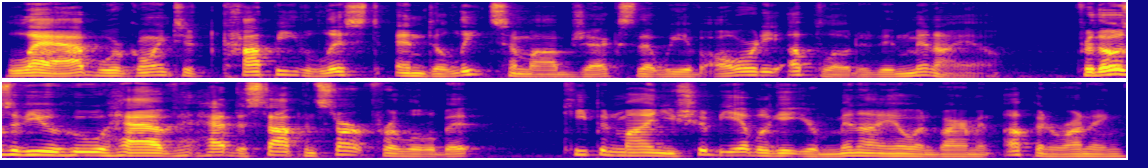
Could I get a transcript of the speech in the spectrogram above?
lab, we're going to copy, list, and delete some objects that we have already uploaded in MinIO. For those of you who have had to stop and start for a little bit, keep in mind you should be able to get your MinIO environment up and running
